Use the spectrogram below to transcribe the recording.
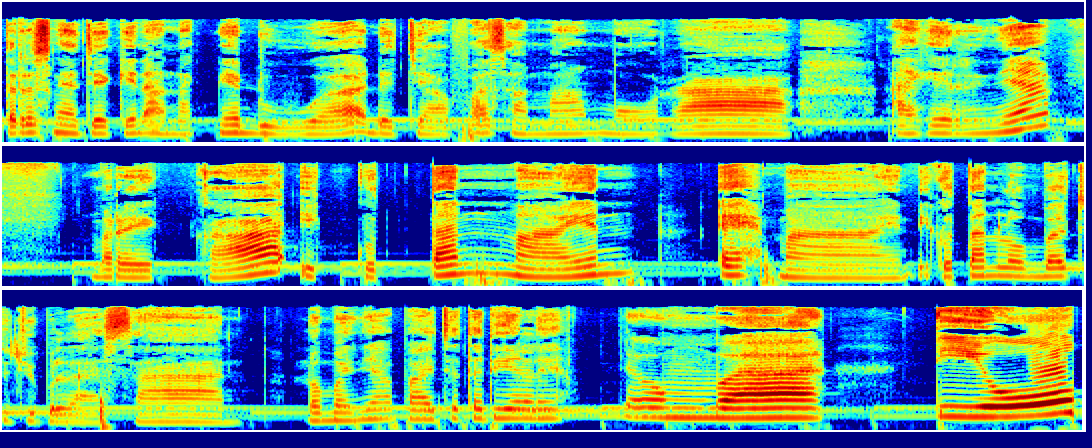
Terus ngajakin anaknya dua, ada Java sama Mora. Akhirnya mereka ikutan main, eh main, ikutan lomba 17-an. Lombanya apa aja tadi Alea? Lomba tiup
